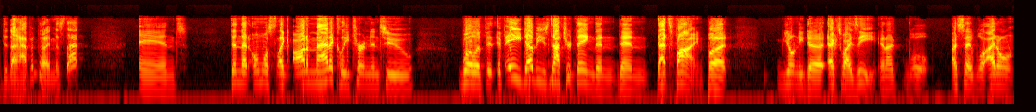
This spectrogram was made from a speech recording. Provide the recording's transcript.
did that happen? Did I miss that? And then that almost like automatically turned into, well, if if AEW is not your thing, then then that's fine, but you don't need to X Y Z. And I well, I said, well, I don't.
